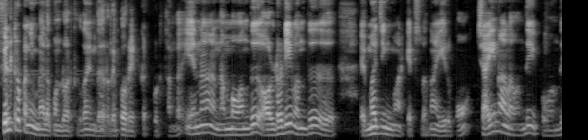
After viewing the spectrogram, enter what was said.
ஃபில்டர் பண்ணி மேலே கொண்டு வரதுக்கு தான் இந்த ரெப்போ ரேட் கட் கொடுத்தாங்க. ஏன்னா நம்ம வந்து ஆல்ரெடி வந்து எமர்ஜிங் மார்க்கெட்ஸில் தான் இருப்போம். சைனாவில் வந்து இப்போ வந்து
